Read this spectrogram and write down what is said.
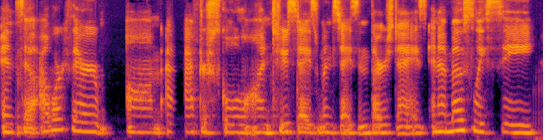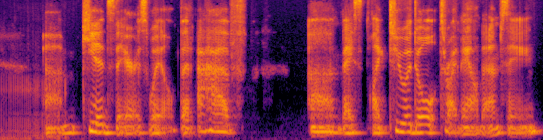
and so I work there um, after school on Tuesdays, Wednesdays, and Thursdays, and I mostly see um, kids there as well. But I have um, based like two adults right now that I'm seeing.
